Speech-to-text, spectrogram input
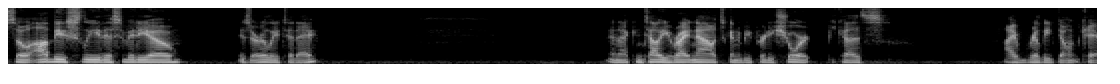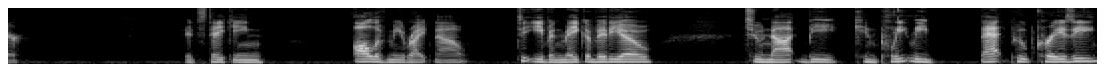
So obviously this video is early today. And I can tell you right now it's going to be pretty short because I really don't care. It's taking all of me right now to even make a video, to not be completely bat poop crazy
